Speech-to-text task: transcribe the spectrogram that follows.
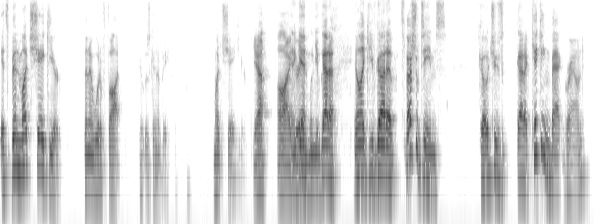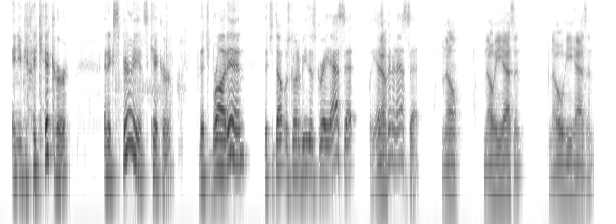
it's been much shakier than I would have thought it was going to be. Much shakier. Yeah. Oh, I and agree. again, when you've got a, you know, like you've got a special teams coach who's got a kicking background, and you've got a kicker, an experienced kicker that you brought in that you thought was going to be this great asset, but he hasn't Yeah. been an asset. No, no, he hasn't. No, he hasn't.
